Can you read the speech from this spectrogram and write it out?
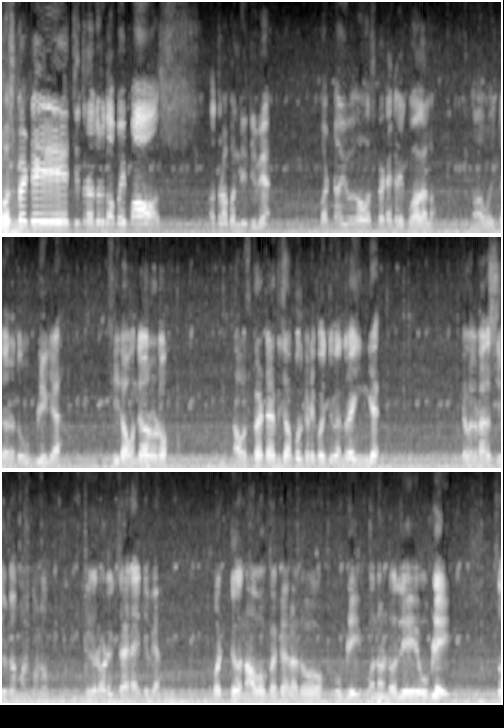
Hosapete Chitradurga bypass ಹತ್ರ ಬಂದಿದ್ದೀವಿ. ಬಟ್ ನಾವು ಇವಾಗ ಹೊಸಪೇಟೆ ಕಡೆಗೆ ಹೋಗಲ್ಲ. ನಾವು ಹೋಗ್ತಾ ಇರೋದು ಹುಬ್ಳಿಗೆ. ಸೀದಾ ಒಂದೇ ರೋಡು. ನಾವು ಹೊಸಪೇಟೆ ಬಿಜಾಪುರ ಕಡೆಗೆ ಹೋಗ್ತೀವಿ ಅಂದರೆ ಹಿಂಗೆ. ಕೆಳಗಡೆ ಸೀಟ್ ಮಾಡಿಕೊಂಡು ಈ ರೋಡಿಗೆ ಜಾಯ್ನ್ ಆಯ್ತೀವಿ. ಬಟ್ ನಾವು ಹೋಗ್ಬೇಕಾಗಿರೋದು ಹುಬ್ಳಿ. ಒಂದೊಂದಲ್ಲಿ ಹುಬ್ಳಿ. ಸೊ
